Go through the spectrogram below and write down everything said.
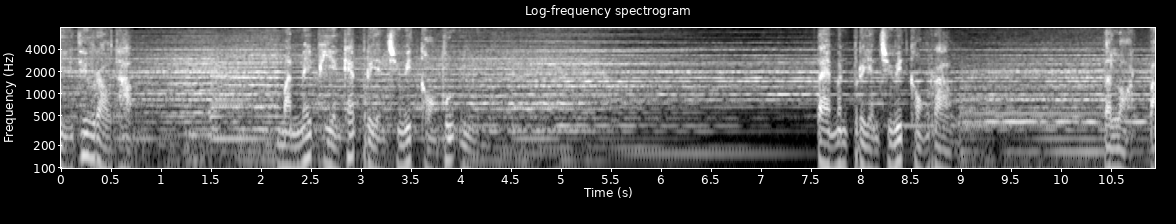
ดีที่เราทำมันไม่เพียงแค่เปลี่ยนชีวิตของผู้อื่น แต่มันเปลี่ยนชีวิตของเรา ตลอดไป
